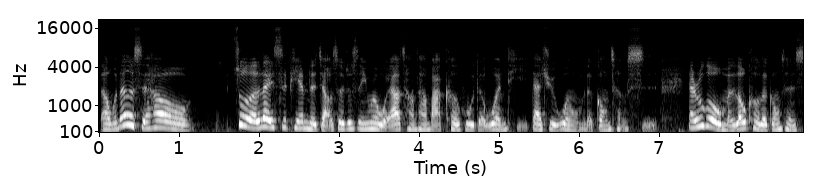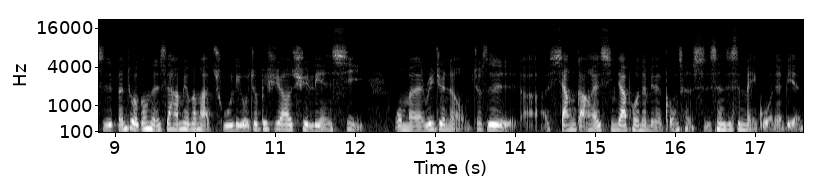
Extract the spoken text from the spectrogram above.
呃，我那个时候。做了类似 PM 的角色，就是因为我要常常把客户的问题带去问我们的工程师。那如果我们 local 的工程师、本土的工程师他没有办法处理，我就必须要去联系我们 regional，就是呃香港还是新加坡那边的工程师，甚至是美国那边。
